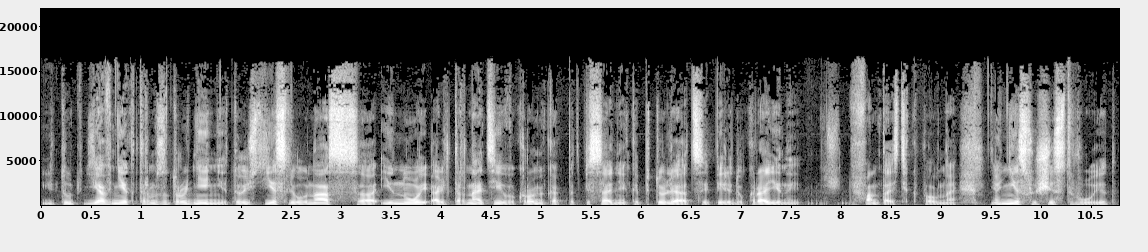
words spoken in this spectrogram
И тут я в некотором затруднении. То есть, если у нас а, иной альтернативы, кроме как подписания капитуляции перед Украиной, фантастика полная, не существует,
